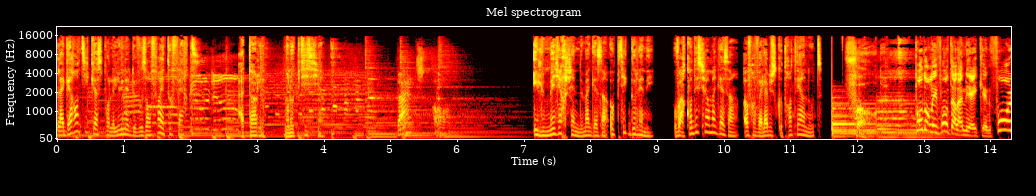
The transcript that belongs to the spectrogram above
la garantie casse pour les lunettes de vos enfants est offerte. Atoll, mon opticien. Élu meilleure chaîne de magasins optiques de l'année. Voir conditions en magasin. Offre valable jusqu'au 31 août. Ford. Pendant les ventes à l'américaine Ford,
